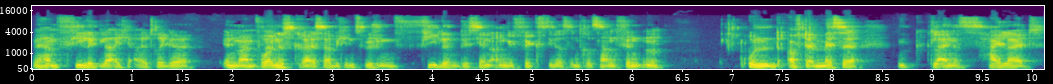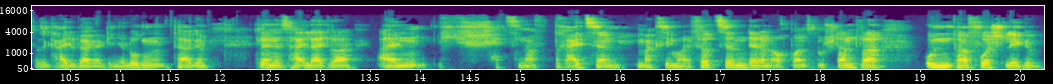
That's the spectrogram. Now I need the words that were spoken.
wir haben viele Gleichaltrige. In meinem Freundeskreis habe ich inzwischen viele ein bisschen angefixt, die das interessant finden. Und auf der Messe ein kleines Highlight, also Heidelberger Genealogentage, kleines Highlight war ein, ich schätze nach 13, maximal 14, der dann auch bei uns am Stand war und ein paar Vorschläge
